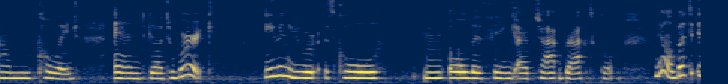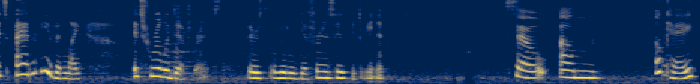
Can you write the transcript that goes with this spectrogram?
um, college and go to work. Even your school, um, all the things are practical. No, but it's uneven. Like it's really different. There's really differences between it. So, um, okay,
